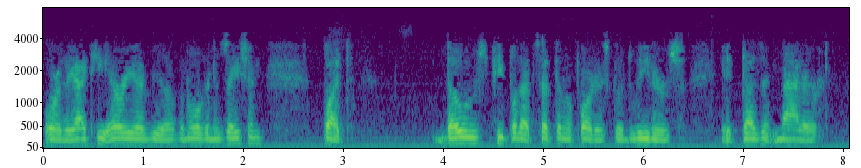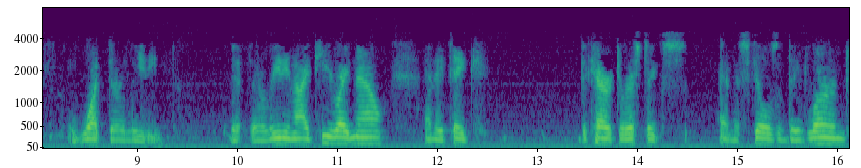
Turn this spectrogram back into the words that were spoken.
or the IT area of, of an organization, but those people that set them apart as good leaders, it doesn't matter what they're leading. If they're leading IT right now and they take the characteristics and the skills that they've learned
